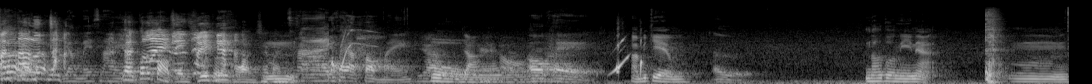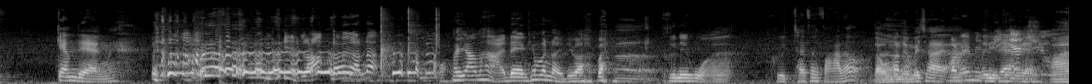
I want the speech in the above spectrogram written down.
พันเตอร์รู้จักยังไม่ใช่เราต้องตอบเป็นชื่อตัวละครใช่ไหมใช่ใครอยากตอบไหมโอ้ยังโอเค อะพี่เกมเออ น้องตัวนี้เนี่ย อืม แก้มแดงไหมผิดละถ้างั้นอะ พยายามหาแดงให้มันหน่อยดีกว่าไป เออคือในหัวอะคือใช้ไฟฟ้าแล้ว แต่ว่ามันยังไม่ใช่อะมันไม่มีสีแดงแก้มแดงอ่า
